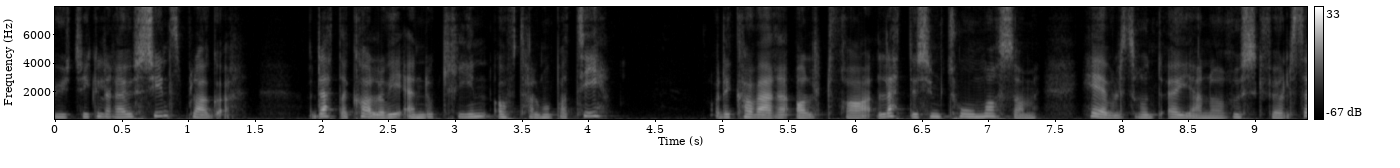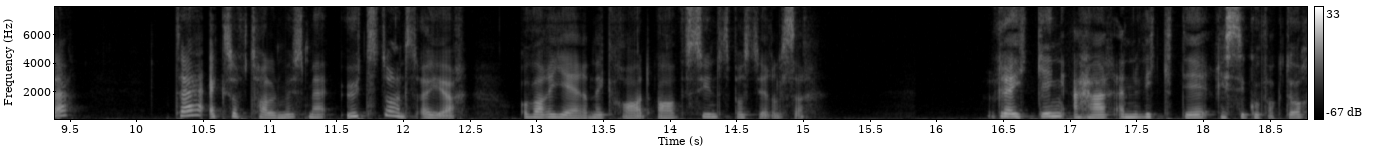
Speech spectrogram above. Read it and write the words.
utvikler òg synsplager, og dette kaller vi endokrin oftalmopati og det kan være alt fra lette symptomer som hevelse rundt øynene og ruskfølelse, til exoftalmus med utstående øyer og varierende grad av synsforstyrrelser. Røyking er her en viktig risikofaktor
